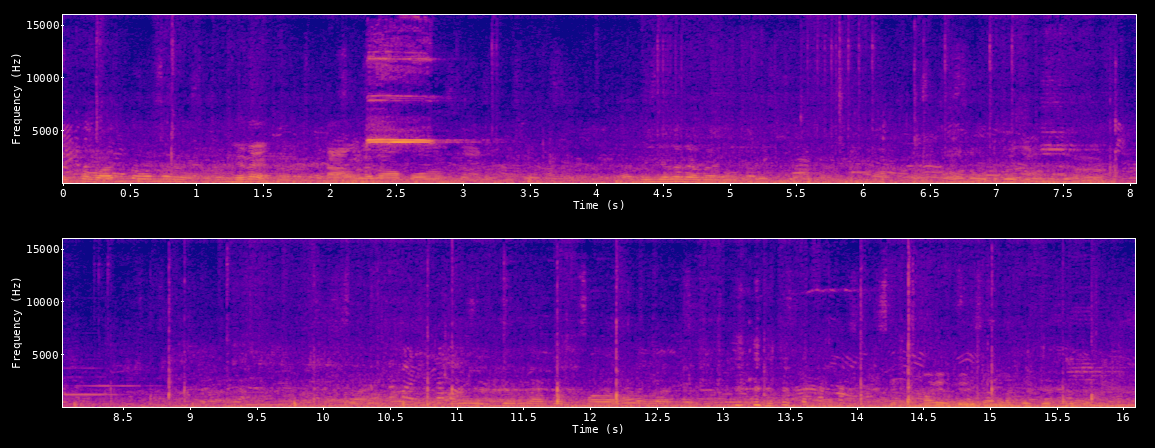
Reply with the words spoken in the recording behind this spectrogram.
இப்போ வந்த உடனே ஏன்னா நான் அங்கே தான் போகணும்னு ஆரம்பிச்சேன் நீங்கள் தான் ஒன்று விட்டு போய் சும்மா இருக்காங்க. கூப்பிட்டு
